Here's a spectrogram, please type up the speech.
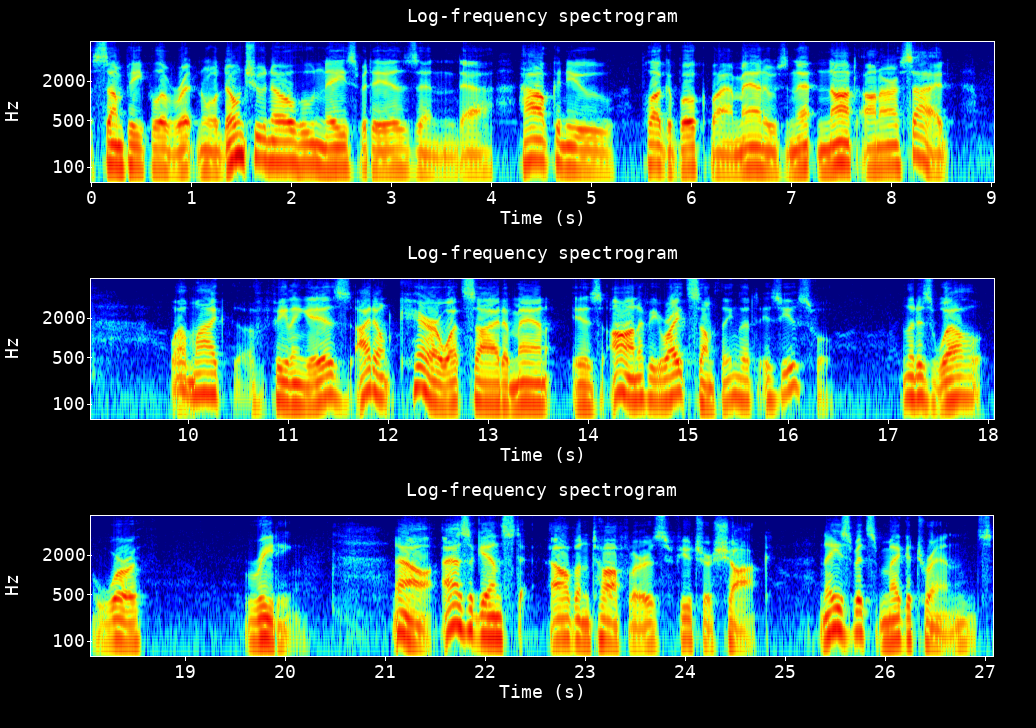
some people have written, well, don't you know who Naisbitt is? And uh, how can you plug a book by a man who's not on our side? Well, my feeling is I don't care what side a man is on if he writes something that is useful and that is well worth reading. Now, as against Alvin Toffler's Future Shock, Naisbitt's Megatrends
